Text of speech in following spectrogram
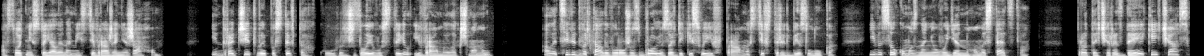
а сотні стояли на місці, вражені жахом. Індраджіт випустив таку ж стріл і в рами лакшману. Але ці відвертали ворожу зброю завдяки своїй вправності в стрільбі з лука і високому знанню воєнного мистецтва. Проте через деякий час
